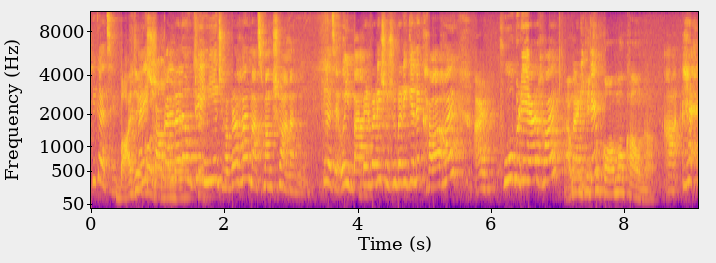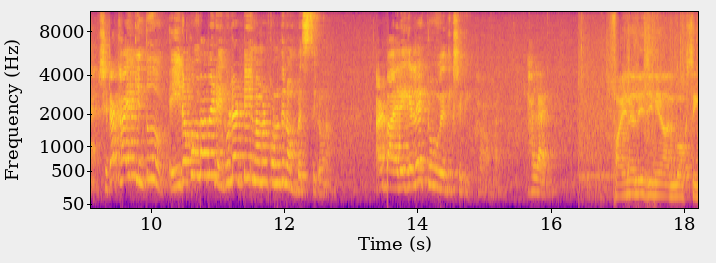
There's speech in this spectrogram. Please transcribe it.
ঠিক আছে? মানে সকালবেলা উঠে নিয়ে ঝগড়া হয় মাছ মাংস আনা নিয়ে। ঠিক আছে ওই বাপের বাড়ি শ্বশুর বাড়ি গেলে খাওয়া হয় আর খুব রেয়ার হয় বাড়িতে কিছু কমও খাও না। হ্যাঁ সেটা খাই কিন্তু এইরকম ভাবে রেগুলার ডিম আমার কোনোদিন অভ্যেস ছিল না। আর বাইরে গেলে একটু এদিক সেদিক খাওয়া হয় ভালো না ফাইনালি যিনি আনবক্সিং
